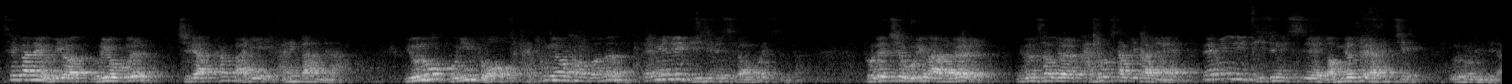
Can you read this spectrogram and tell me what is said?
세간의 의혹, 의혹을 집약한 말이 아닌가 합니다. 윤 후보 본인도 대통령 선거는 패밀리 비즈니스라고 했습니다. 도대체 우리나라를 윤석열 가족 사기단의 패밀리 비즈니스에 넘겨줘야 할지 의문입니다.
